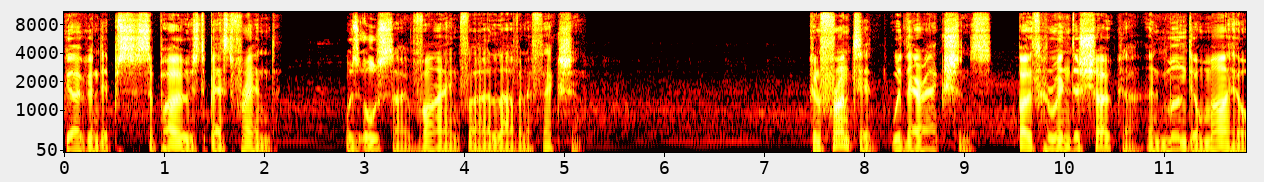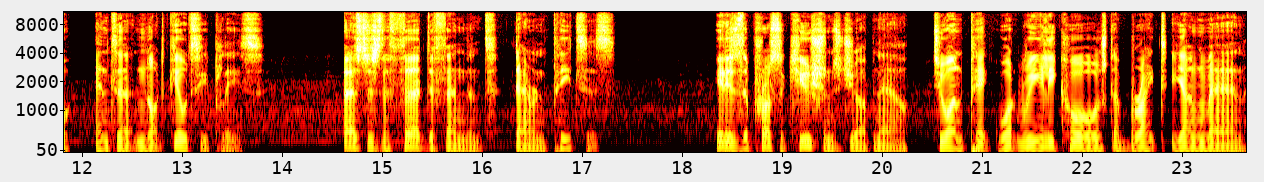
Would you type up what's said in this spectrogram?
Gagandip's supposed best friend, was also vying for her love and affection. Confronted with their actions, both Harinder Shoker and Mundil Mahil enter not guilty pleas, as does the third defendant, Darren Peters. It is the prosecution's job now to unpick what really caused a bright young man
